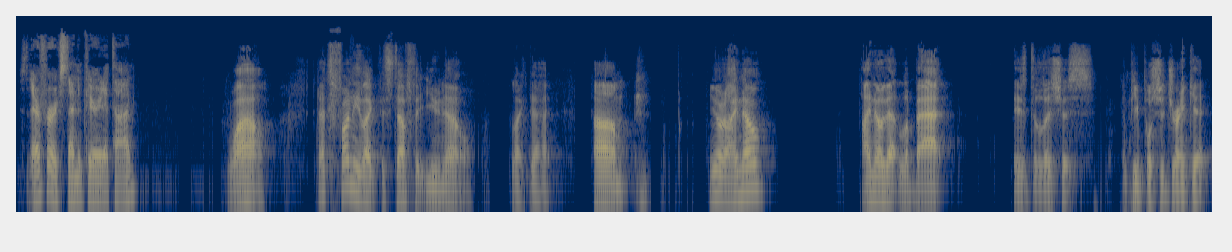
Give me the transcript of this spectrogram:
He was there for an extended period of time. Wow. That's funny, like the stuff that you know, like that. Um, you know what I know? I know that Labatt is delicious and people should drink it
